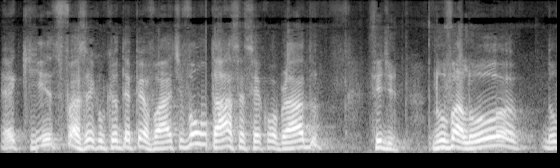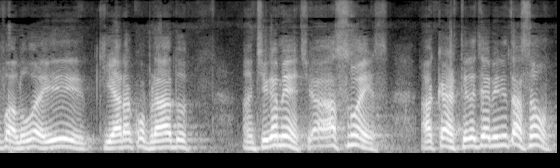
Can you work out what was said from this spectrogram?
é, quis fazer com que o DPVAT voltasse a ser cobrado Cid, no valor, no valor aí que era cobrado antigamente. Ações, a carteira de habilitação.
